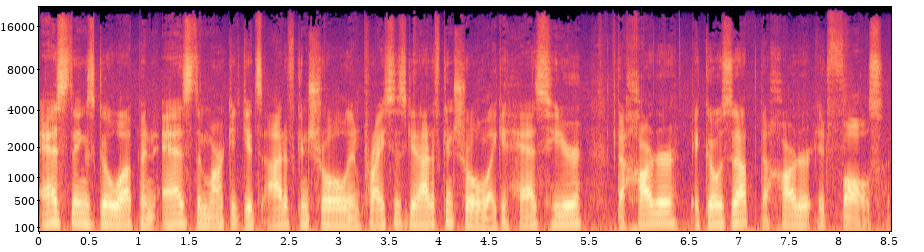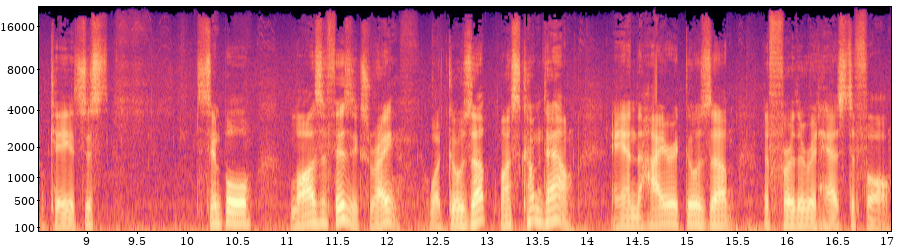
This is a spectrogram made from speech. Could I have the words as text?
as things go up and as the market gets out of control and prices get out of control, like it has here, the harder it goes up, the harder it falls. Okay, it's just simple laws of physics, right? What goes up must come down. And the higher it goes up, the further it has to fall.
